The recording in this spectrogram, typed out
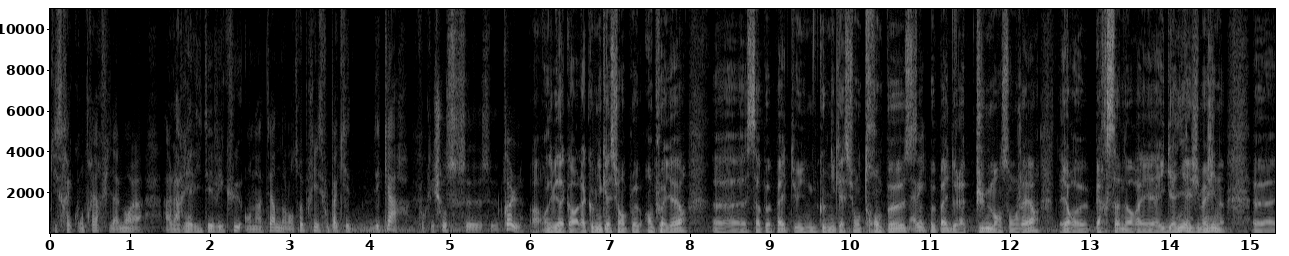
qui serait contraire finalement à, à la réalité vécue en interne dans l'entreprise. Il ne faut pas qu'il y ait d'écart, il faut que les choses se, se collent. Alors, on est bien d'accord, la communication employeur, euh, ça peut pas être une communication trompeuse, Bah ça oui. peut pas être de la pub mensongère. D'ailleurs, euh, personne n'aurait à y gagner, j'imagine. Euh,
